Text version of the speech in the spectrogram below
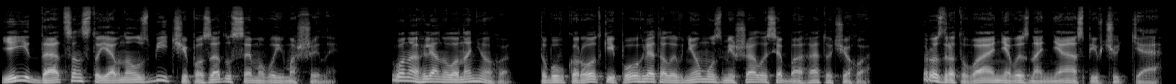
Її Датсон стояв на узбіччі позаду семової машини. Вона глянула на нього. То був короткий погляд, але в ньому змішалося багато чого роздратування, визнання, співчуття.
